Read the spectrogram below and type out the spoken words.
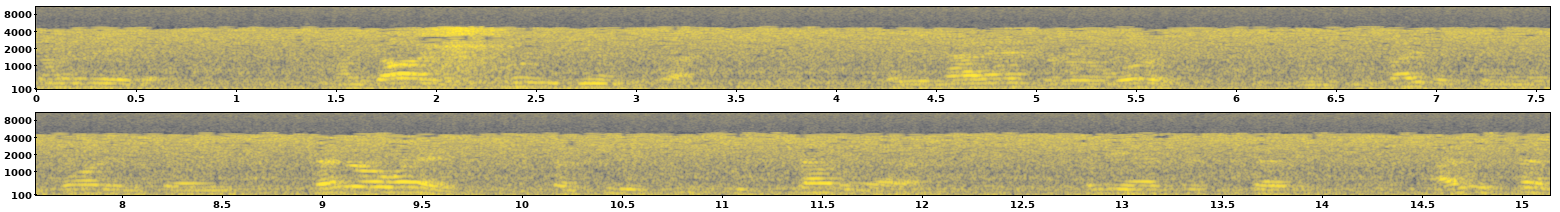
son of David. My daughter is truly demon possessed. But he did not answer her a word. And his disciples came and implored him, saying, Send her away, because she keeps shouting at us. But he answered and said, I was sent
